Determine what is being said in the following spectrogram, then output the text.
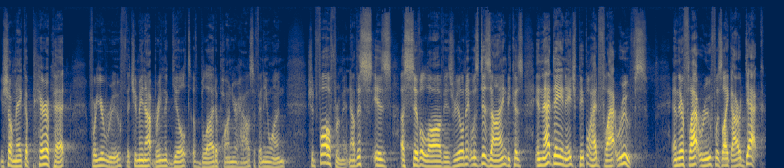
you shall make a parapet for your roof, that you may not bring the guilt of blood upon your house if anyone should fall from it. Now, this is a civil law of Israel, and it was designed because in that day and age, people had flat roofs, and their flat roof was like our deck.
